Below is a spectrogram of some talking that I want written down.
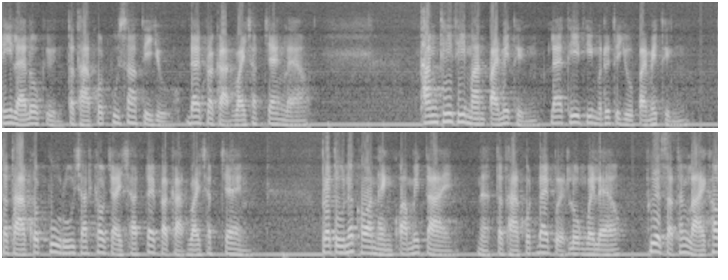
นี้และโลกอื่น ตถาคตผู้ทราบดีอยู่ ได้ประกาศไว้ชัดแจ้งแล้ว ทั้งที่ที่มารไปไม่ถึง และที่ที่มฤตยูไปไม่ถึง ตถาคตผู้รู้ชัดเข้าใจชัดได้ประกาศไว้ชัดแจ้ง ประตูนครแห่งความไม่ตายนะตถาคตได้เปิดลงไว้แล้ว เพื่อสัตว์ทั้งหลายเข้า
